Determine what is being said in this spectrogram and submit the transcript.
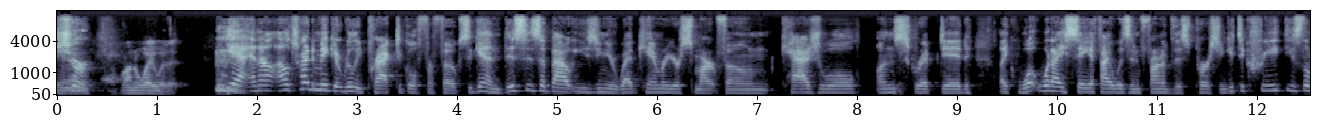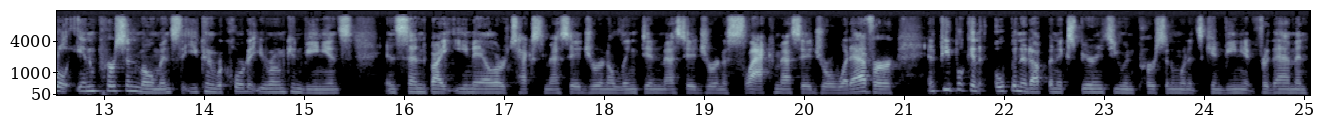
sure. run away with it. Yeah, and I'll, I'll, try to make it really practical for folks. Again, this is about using your webcam or your smartphone, casual, unscripted. Like, what would I say if I was in front of this person? You get to create these little in person moments that you can record at your own convenience and send by email or text message or in a LinkedIn message or in a Slack message or whatever. And people can open it up and experience you in person when it's convenient for them. And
